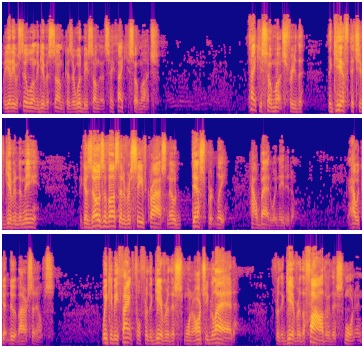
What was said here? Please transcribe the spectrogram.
But yet he was still willing to give us some because there would be some that would say, Thank you so much. Thank you so much for the, the gift that you've given to me. Because those of us that have received Christ know desperately how bad we needed Him and how we couldn't do it by ourselves. We can be thankful for the giver this morning. Aren't you glad for the giver, the Father, this morning?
